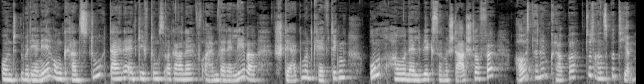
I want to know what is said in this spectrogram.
Und über die Ernährung kannst du deine Entgiftungsorgane, vor allem deine Leber, stärken und kräftigen, um hormonell wirksame Startstoffe aus deinem Körper zu transportieren.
